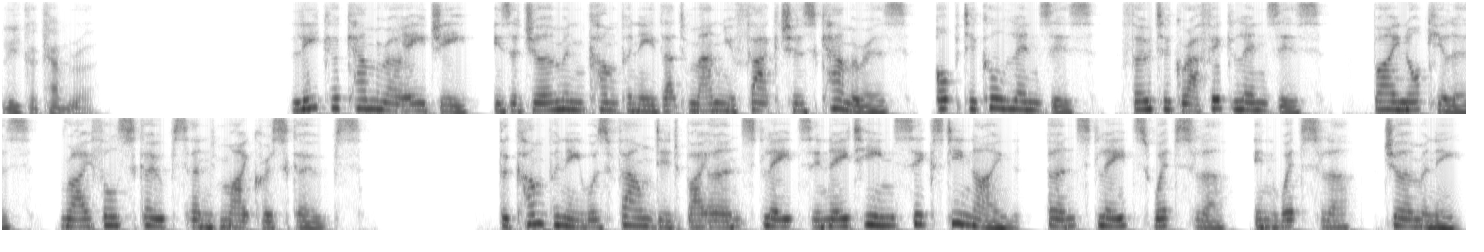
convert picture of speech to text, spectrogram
Leica Camera. Leica Camera AG is a German company that manufactures cameras, optical lenses, photographic lenses, binoculars, rifle scopes and microscopes. The company was founded by Ernst Leitz in 1869, Ernst Leitz Wetzlar, in Wetzlar, Germany.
